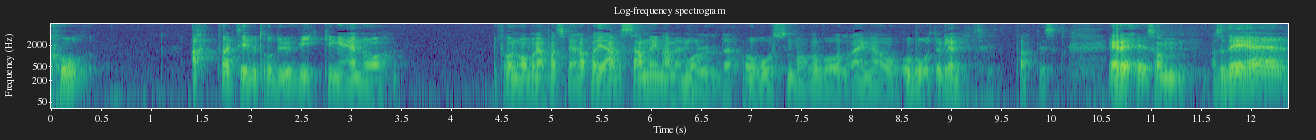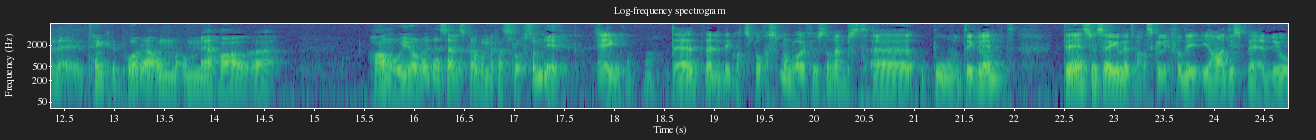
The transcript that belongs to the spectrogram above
hvor attraktive tror du Viking er nå for en overgang fra en spiller fra Jerv sammenlignet med Molde og Rosenborg og Vålerenga og, og Bodø-Glimt, faktisk. Er det sånn Altså, det er Tenk litt på det, om, om vi har, eh, har noe å gjøre i det selskapet, om vi kan slåss om de. Jeg, det er et veldig godt spørsmål, Roy, først og fremst. Eh, Bodø-Glimt, det syns jeg er litt vanskelig. Fordi ja, de spiller jo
